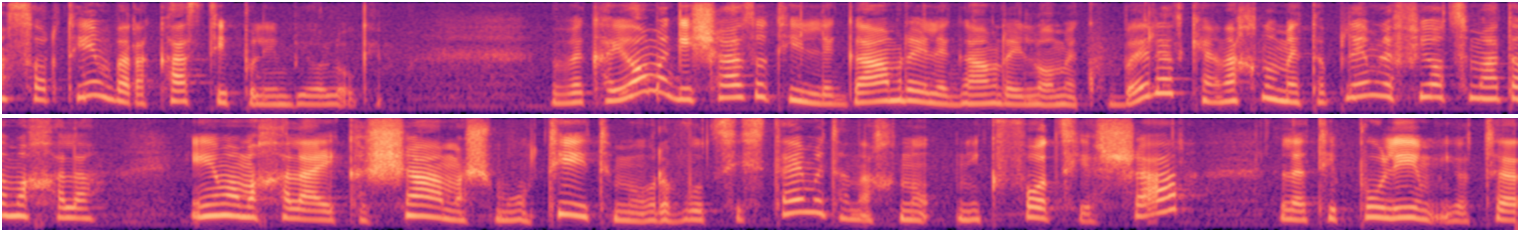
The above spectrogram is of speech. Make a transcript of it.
מסורתיים ורכז טיפולים ביולוגיים. וכיום הגישה הזאת היא לגמרי לגמרי לא מקובלת, כי אנחנו מטפלים לפי עוצמת המחלה. אם המחלה היא קשה, משמעותית, מעורבות סיסטמית, אנחנו נקפוץ ישר לטיפולים יותר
